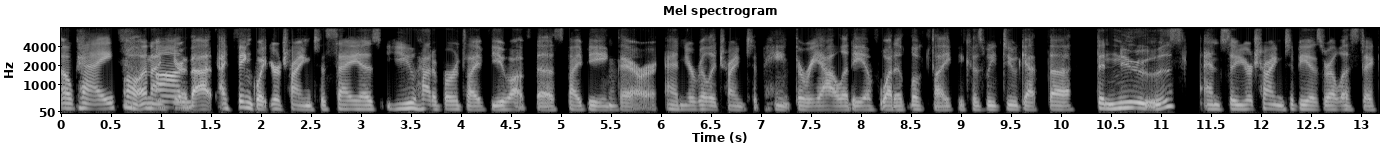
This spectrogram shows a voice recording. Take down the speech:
Okay. Well, and I hear Um, that. I think what you're trying to say is you had a bird's eye view of this by being there, and you're really trying to paint the reality of what it looked like because we do get the the news, and so you're trying to be as realistic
